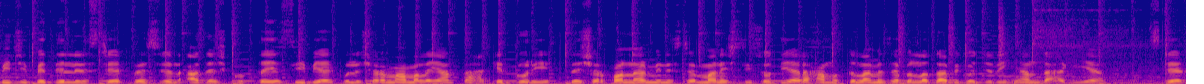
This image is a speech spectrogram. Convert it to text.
বিজেপি দিল্লির স্টেট প্রেসিডেন্ট আদেশ গুপ্তাই সিবিআই পুলিশের মামলায়ান তাহাকিদ করি দেশের কন্যার মিনিস্টার মানিশ সিসোদিয়ার হামুতুল্লাহ মেজাবুল্লাহ দাবি গজ্জে দিহান দাহা গিয়া স্টেট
